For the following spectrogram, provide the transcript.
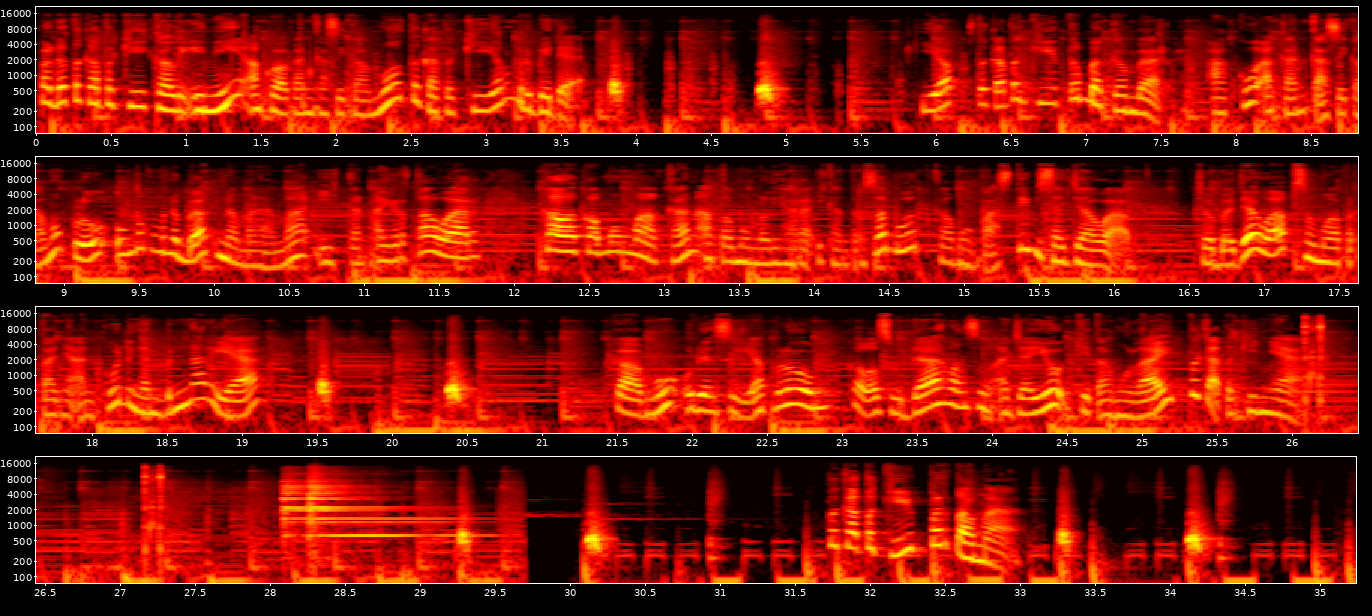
Pada teka-teki kali ini, aku akan kasih kamu teka-teki yang berbeda. Yap, teka-teki tebak gambar. Aku akan kasih kamu clue untuk menebak nama-nama ikan air tawar. Kalau kamu makan atau memelihara ikan tersebut, kamu pasti bisa jawab. Coba jawab semua pertanyaanku dengan benar ya. Kamu udah siap belum? Kalau sudah, langsung aja yuk kita mulai teka-tekinya. Teka-teki pertama.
